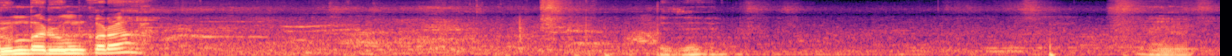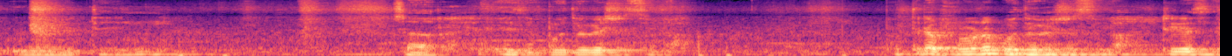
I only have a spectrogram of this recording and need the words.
রুম বাই রুম করা। এই যে। চার। এই যে বৈধ গ্যাস ছিল প্রতিটা ফ্লোরে বৈধ গ্যাস ছিল ঠিক আছে?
